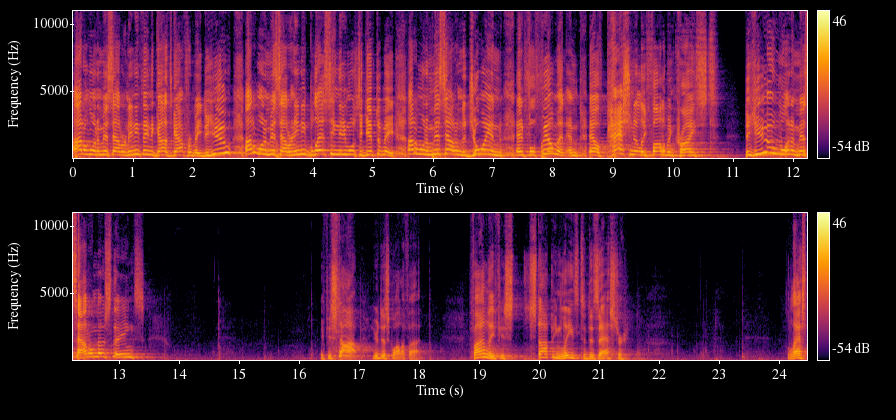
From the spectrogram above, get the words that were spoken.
I don't want to miss out on anything that God's got for me. Do you? I don't want to miss out on any blessing that He wants to give to me. I don't want to miss out on the joy and, and fulfillment and, of passionately following Christ. Do you want to miss out on those things? If you stop, you're disqualified. Finally, if you stopping leads to disaster, the last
